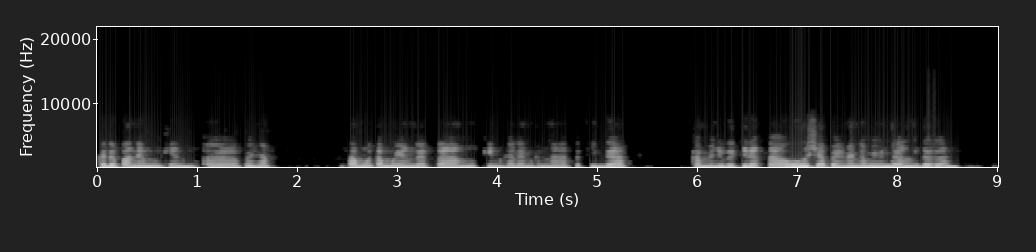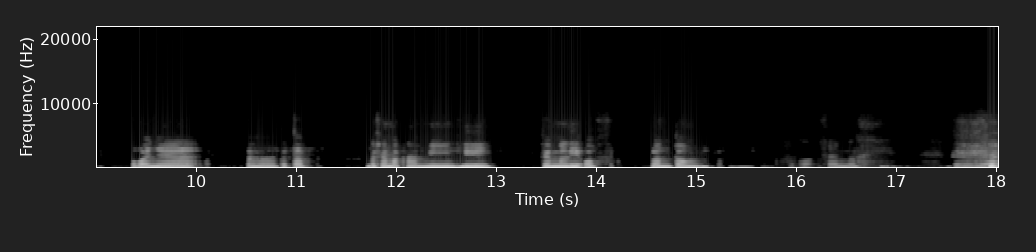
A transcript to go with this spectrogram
ke depannya mungkin uh, banyak tamu-tamu yang datang mungkin kalian kenal atau tidak. Kami juga tidak tahu siapa yang akan kami undang gitu kan. Pokoknya uh, tetap bersama kami di Family of Lontong. Family. Family of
